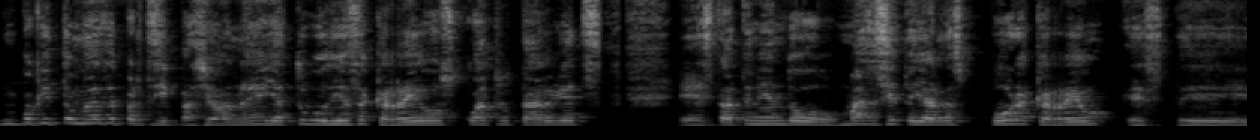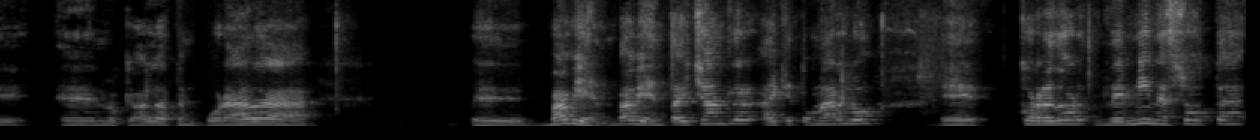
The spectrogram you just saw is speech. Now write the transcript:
un poquito más de participación, ¿eh? ya tuvo 10 acarreos, 4 targets, está teniendo más de 7 yardas por acarreo, este, en lo que va la temporada, eh, va bien, va bien, Ty Chandler, hay que tomarlo, eh, corredor de Minnesota,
